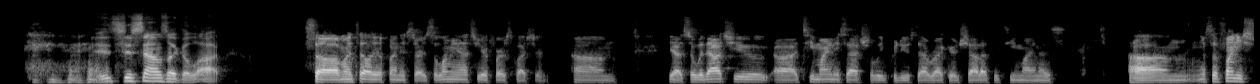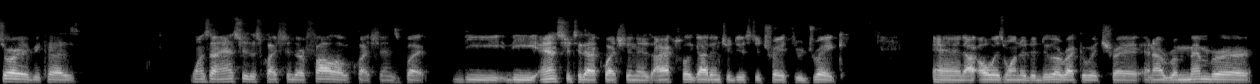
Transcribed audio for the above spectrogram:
it just sounds like a lot So I'm gonna tell you a funny story. So let me answer your first question. Um, yeah. So without you, uh, T-Minus actually produced that record. Shout out to T-Minus. Um, it's a funny story because once I answer this question, there are follow up questions. But the the answer to that question is I actually got introduced to Trey through Drake, and I always wanted to do a record with Trey. And I remember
